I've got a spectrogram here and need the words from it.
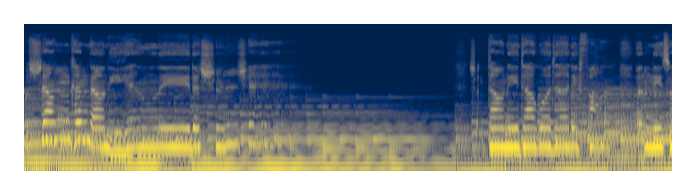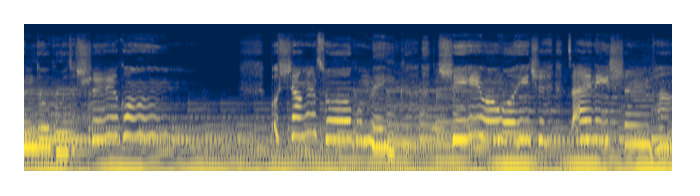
我想看到你眼里的世界。想到你到过的地方，和你曾度过的时光。不想错过每一个，多希望我一直在你身旁。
